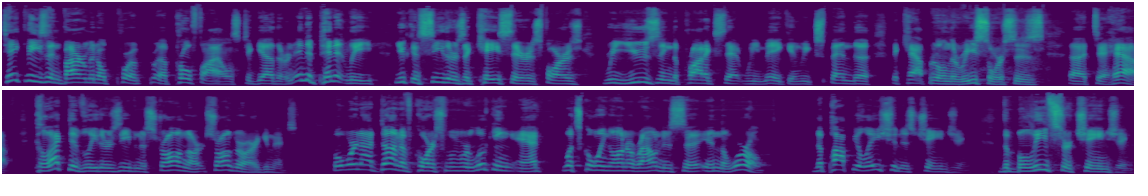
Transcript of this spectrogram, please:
take these environmental pro- uh, profiles together and independently you can see there's a case there as far as reusing the products that we make and we expend the, the capital and the resources uh, to have. Collectively there's even a strong, stronger argument. But we're not done of course when we're looking at what's going on around us uh, in the world. The population is changing. The beliefs are changing.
